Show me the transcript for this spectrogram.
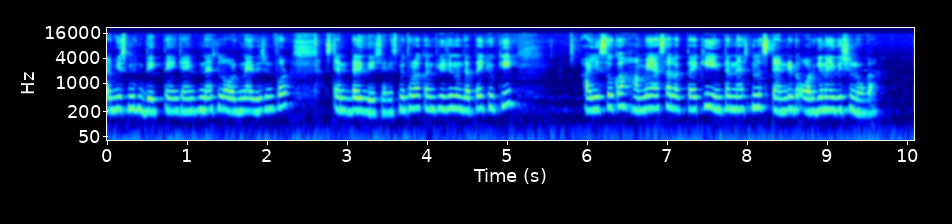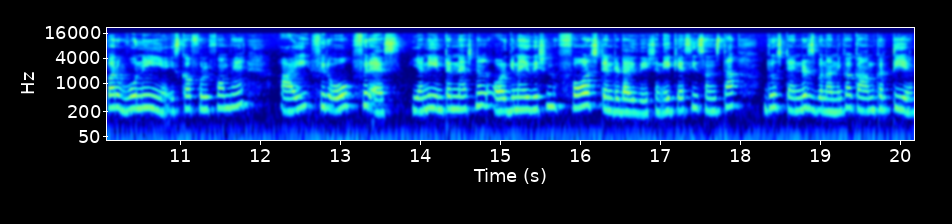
अभी इसमें देखते हैं क्या इंटरनेशनल ऑर्गेनाइजेशन फॉर स्टैंडर्डाइजेशन इसमें थोड़ा कन्फ्यूज़न हो जाता है क्योंकि आईएसओ का हमें ऐसा लगता है कि इंटरनेशनल स्टैंडर्ड ऑर्गेनाइजेशन होगा, पर वो नहीं है। इसका फुल फॉर्म है आई, फिर ओ, फिर एस, यानी इंटरनेशनल ऑर्गेनाइजेशन फॉर स्टैंडर्डाइजेशन एक ऐसी संस्था जो स्टैंडर्ड्स बनाने का काम करती है।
